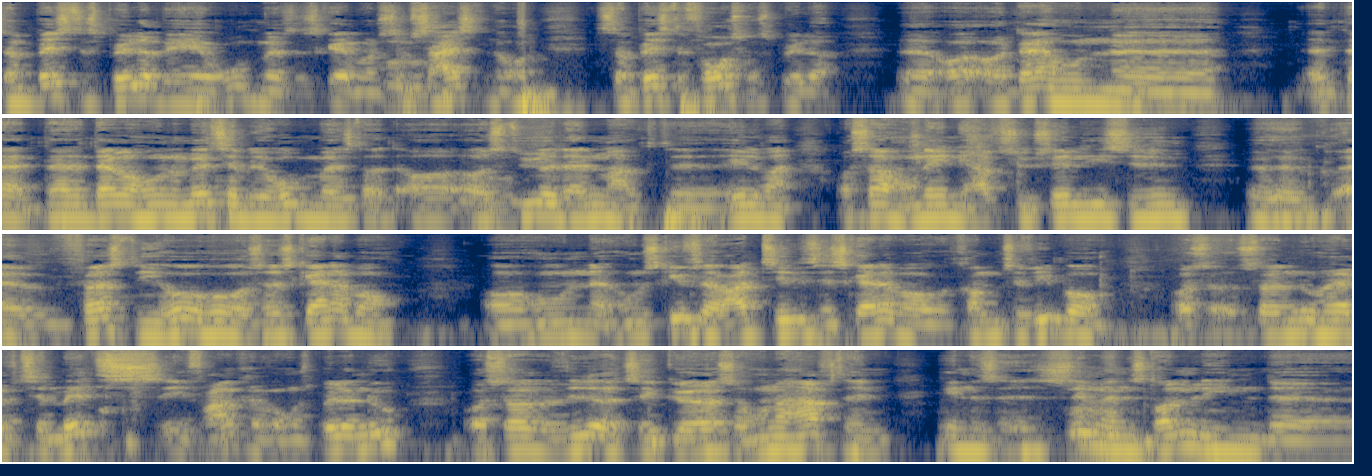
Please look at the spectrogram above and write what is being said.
som bedste spiller ved Europamesterskaberne, som 16 mm. år, som bedste forsvarsspiller. Øh, og, og der hun... Øh, der, der, der var hun med til at blive europamester og, og styre Danmark øh, hele vejen. Og så har hun egentlig haft succes lige siden. Øh, øh først i HH og så i Skanderborg. Og hun, hun skiftede ret tidligt til Skanderborg og kom til Viborg. Og så, så nu har vi til Metz i Frankrig, hvor hun spiller nu. Og så videre til Gøre. Så hun har haft en, en simpelthen strømlignet øh,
